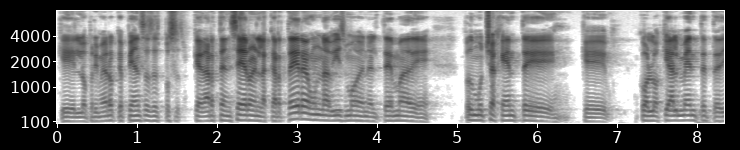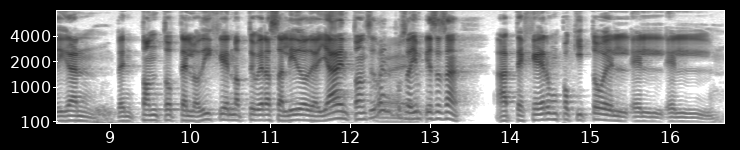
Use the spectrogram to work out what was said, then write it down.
que lo primero que piensas es pues quedarte en cero en la cartera, un abismo en el tema de pues mucha gente que coloquialmente te digan, tonto, te lo dije, no te hubiera salido de allá. Entonces, bueno, pues ahí empiezas a, a tejer un poquito el, el, el,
